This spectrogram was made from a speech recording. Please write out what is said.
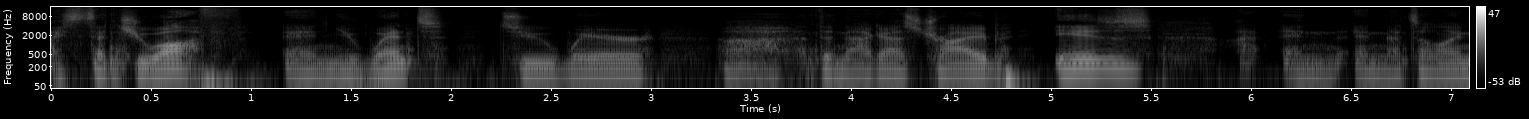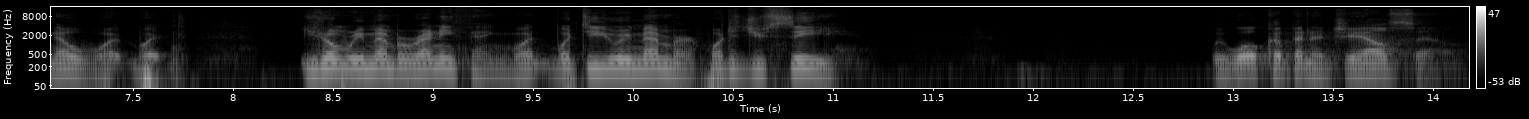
I sent you off, and you went to where uh, the Nagas tribe is, uh, and and that's all I know. What what you don't remember anything. What what do you remember? What did you see? We woke up in a jail cell.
